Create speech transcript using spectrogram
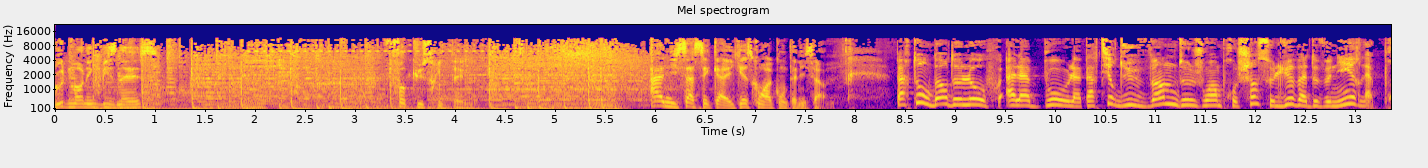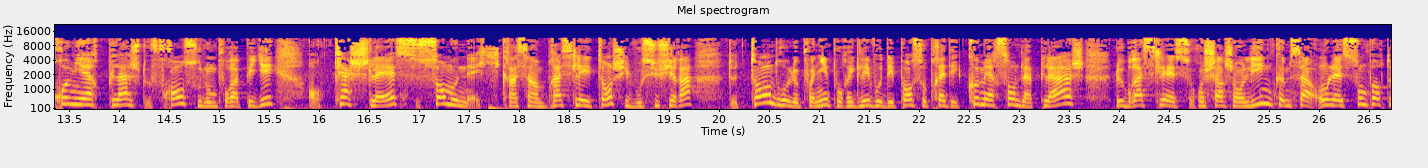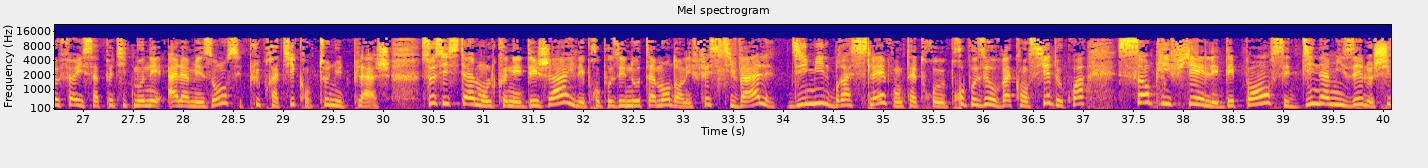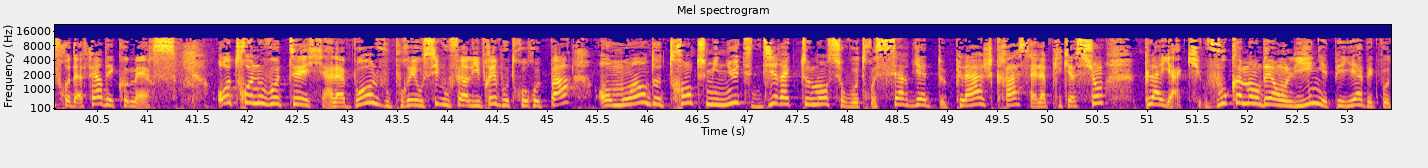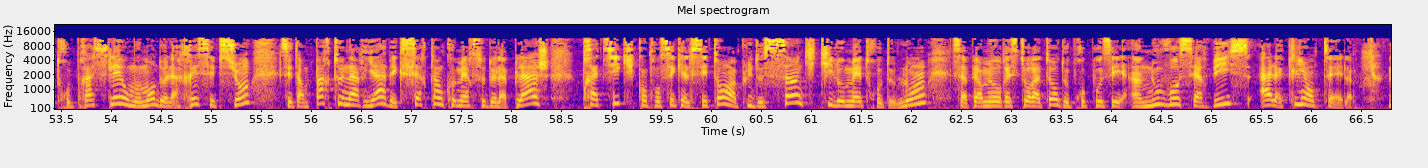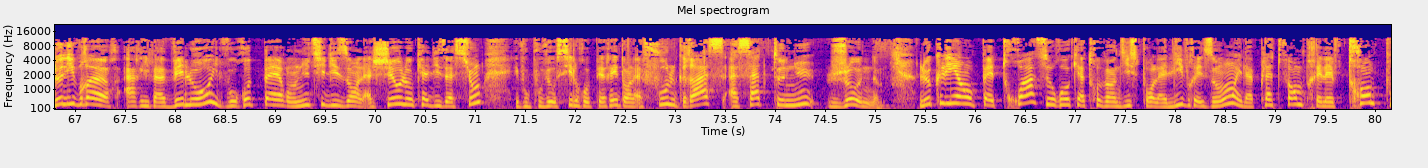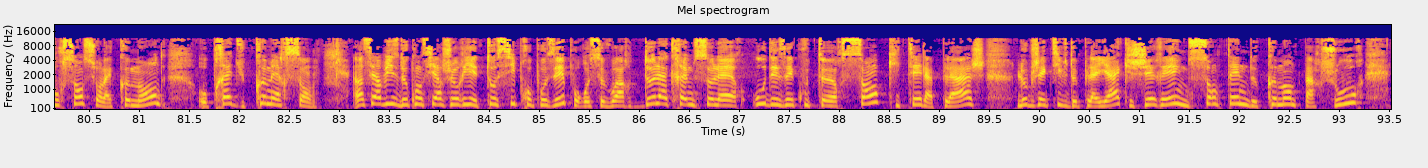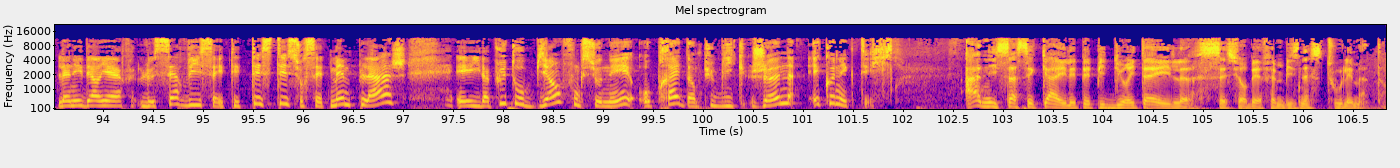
Good Morning Business. Focus Retail. Anissa Sekai, qu'est-ce qu'on raconte Anissa? Partons au bord de l'eau, à la Baule. À partir du 22 juin prochain, ce lieu va devenir la première plage de France où l'on pourra payer en cashless, sans monnaie. Grâce à un bracelet étanche, il vous suffira de tendre le poignet pour régler vos dépenses auprès des commerçants de la plage. Le bracelet se recharge en ligne, comme ça on laisse son portefeuille et sa petite monnaie à la maison. C'est plus pratique en tenue de plage. Ce système, on le connaît déjà, il est proposé notamment dans les festivals. 10 000 bracelets vont être proposés aux vacanciers, de quoi simplifier dépenses et dynamiser le chiffre d'affaires des commerces. Autre nouveauté, à la Baule, vous pourrez aussi vous faire livrer votre repas en moins de 30 minutes directement sur votre serviette de plage grâce à l'application Playac. Vous commandez en ligne et payez avec votre bracelet au moment de la réception. C'est un partenariat avec certains commerces de la plage, pratique quand on sait qu'elle s'étend à plus de 5 km de long. Ça permet aux restaurateurs de proposer un nouveau service à la clientèle. Le livreur arrive à vélo il vous repère en utilisant la géolocalisation et vous pouvez aussi le repérer dans la foule grâce à sa tenue jaune. Le client paie 3,90 euros pour la livraison et la plateforme prélève 30% sur la commande auprès du commerçant. Un service de conciergerie est aussi proposé pour recevoir de la crème solaire ou des écouteurs sans quitter la plage. L'objectif de Playac, gérer une centaine de commandes par jour. L'année dernière, le service a été testé sur cette même plage et il a plutôt bien fonctionné auprès d'un public jeune et connecté. Anissa Seka et les pépites du retail, c'est sur BFM Business tous les matins.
